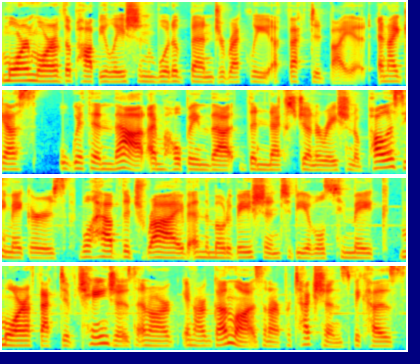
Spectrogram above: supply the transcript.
more and more of the population would have been directly affected by it. And I guess within that, I'm hoping that the next generation of policymakers will have the drive and the motivation to be able to make more effective changes in our in our gun laws and our protections because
